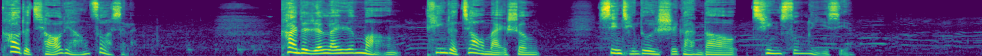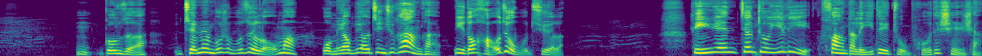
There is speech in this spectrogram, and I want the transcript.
靠着桥梁坐下来，看着人来人往。听着叫卖声，心情顿时感到轻松了一些。嗯，公子，前面不是不醉楼吗？我们要不要进去看看？你都好久不去了。林渊将注意力放到了一对主仆的身上，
